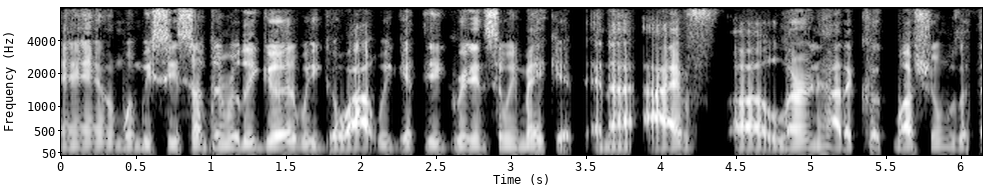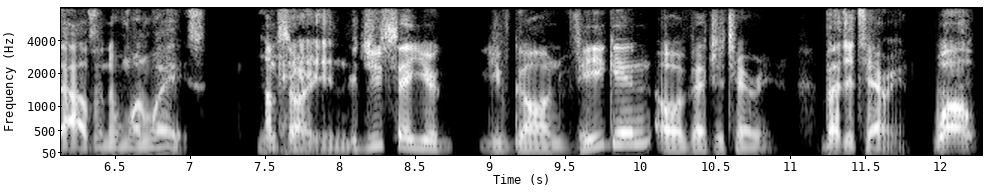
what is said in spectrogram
and when we see something really good, we go out, we get the ingredients, and we make it. And I, I've uh, learned how to cook mushrooms a thousand and one ways. I'm sorry. And- Did you say you're you've gone vegan or vegetarian? Vegetarian. Well,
